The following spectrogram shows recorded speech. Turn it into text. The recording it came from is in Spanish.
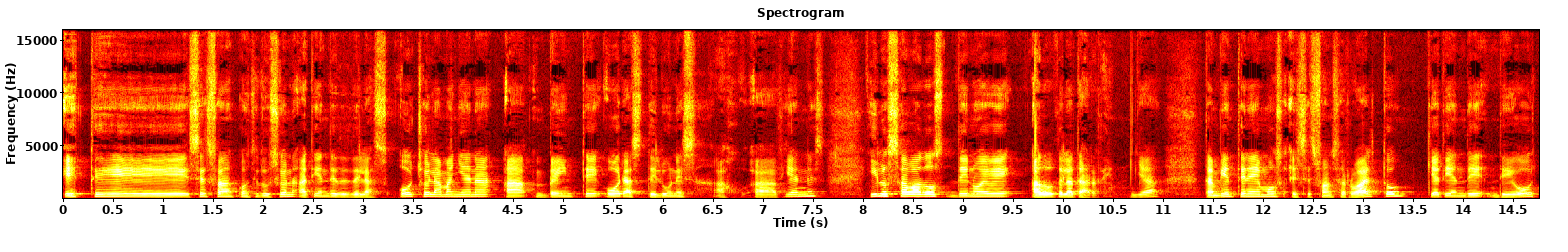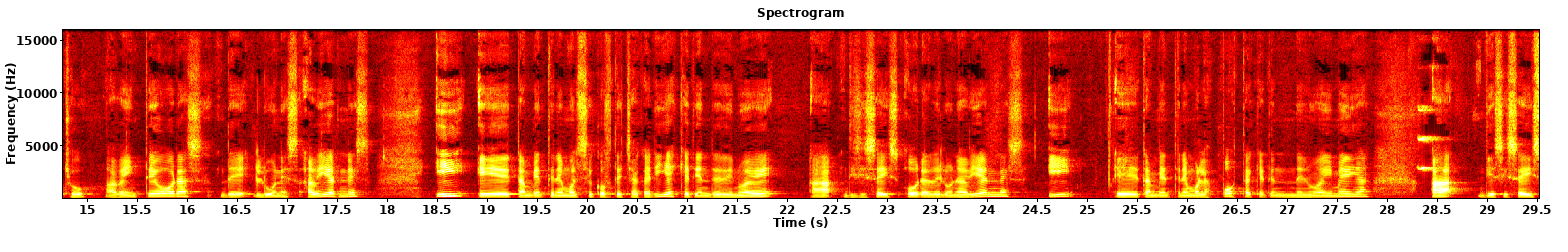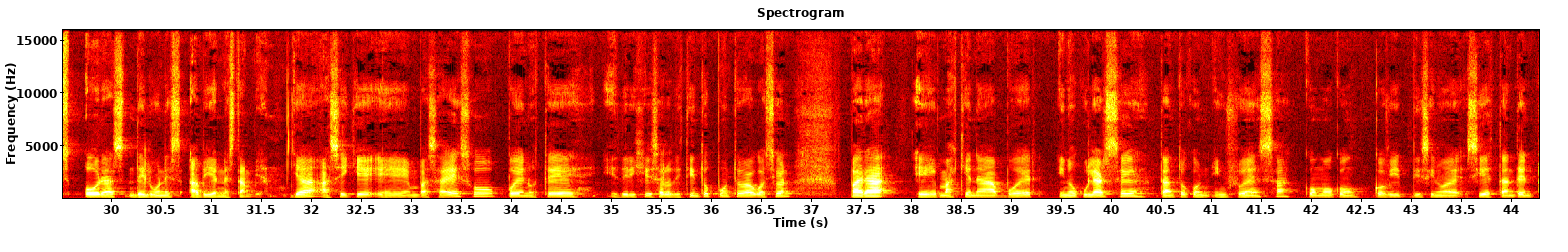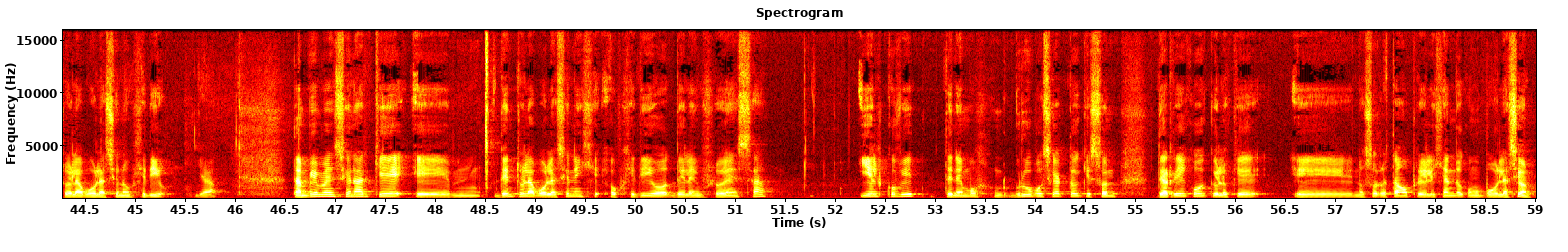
este CESFAN Constitución atiende desde las 8 de la mañana a 20 horas de lunes a, viernes y los sábados de 9 a 2 de la tarde. ¿ya? También tenemos el CESFAN Cerro Alto que atiende de 8 a 20 horas de lunes a viernes y eh, también tenemos el SECOF de Chacarías que atiende de 9 a 16 horas de lunes a viernes y eh, también tenemos las postas que atienden de 9 y media a 16 horas de lunes a viernes también. ¿ya? Así que eh, en base a eso pueden ustedes dirigirse a los distintos puntos de evacuación para eh, más que nada poder inocularse tanto con influenza como con COVID-19 si están dentro de la población objetivo. ¿ya? También mencionar que eh, dentro de la población objetivo de la influenza y el COVID tenemos grupos cierto que son de riesgo que los que eh, nosotros estamos privilegiando como población.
